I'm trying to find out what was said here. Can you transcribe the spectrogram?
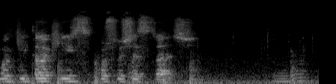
walkie-talkies poszły się strać. Mhm.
